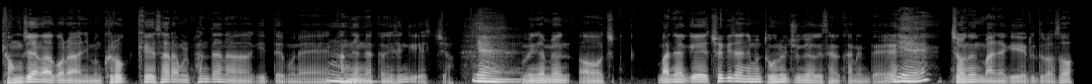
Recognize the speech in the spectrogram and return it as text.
경쟁하거나 아니면 그렇게 사람을 판단하기 때문에 음. 강약 약강이 생기겠죠. 예. 왜냐하면 어 저- 만약에 최 기자님은 돈을 중요하게 생각하는데 예. 저는 만약에 예를 들어서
